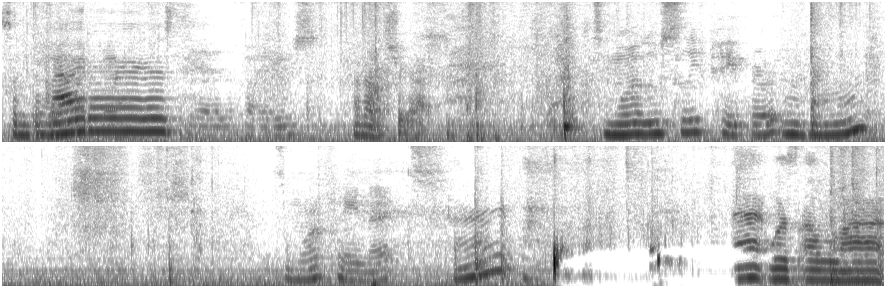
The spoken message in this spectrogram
Some dividers. Yeah, dividers. What else you got? Some more loose leaf paper. Mm-hmm. Some more Kleenex. All right. That was a lot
